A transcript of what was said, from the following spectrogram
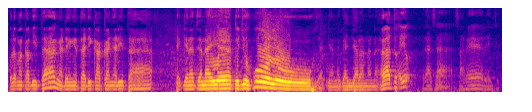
Kula makabita ngadenge tadi kakak nyarita. Cek jana cana ye 70. Cek jana ganjaran anak. Atuh ayo rasa sare rejek.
